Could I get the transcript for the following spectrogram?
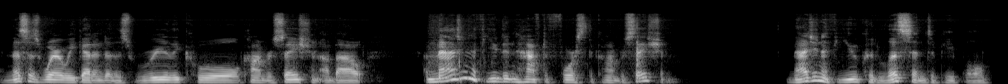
And this is where we get into this really cool conversation about imagine if you didn't have to force the conversation. Imagine if you could listen to people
